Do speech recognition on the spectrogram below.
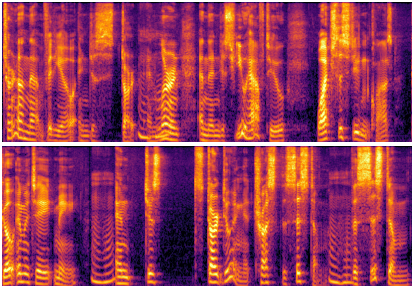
turn on that video and just start and mm-hmm. learn. And then just you have to watch the student class, go imitate me, and just start doing it. Trust the system. Mm-hmm. The system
